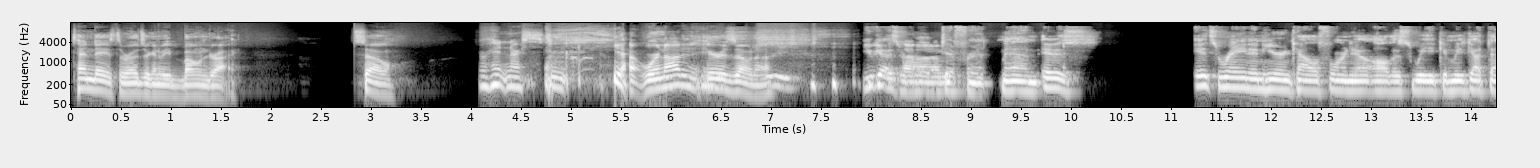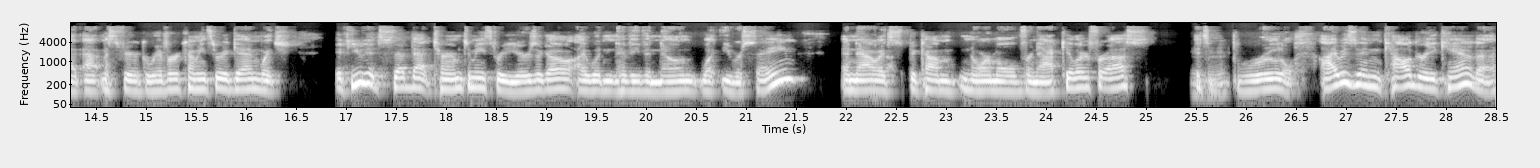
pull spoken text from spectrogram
10 days, the roads are going to be bone dry. So We're hitting our streak. yeah, we're not in Arizona. You guys are real Um, different, man. It is. It's raining here in California all this week, and we've got that atmospheric river coming through again. Which, if you had said that term to me three years ago, I wouldn't have even known what you were saying. And now it's become normal vernacular for us. It's Mhm, brutal. I was in Calgary, Canada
